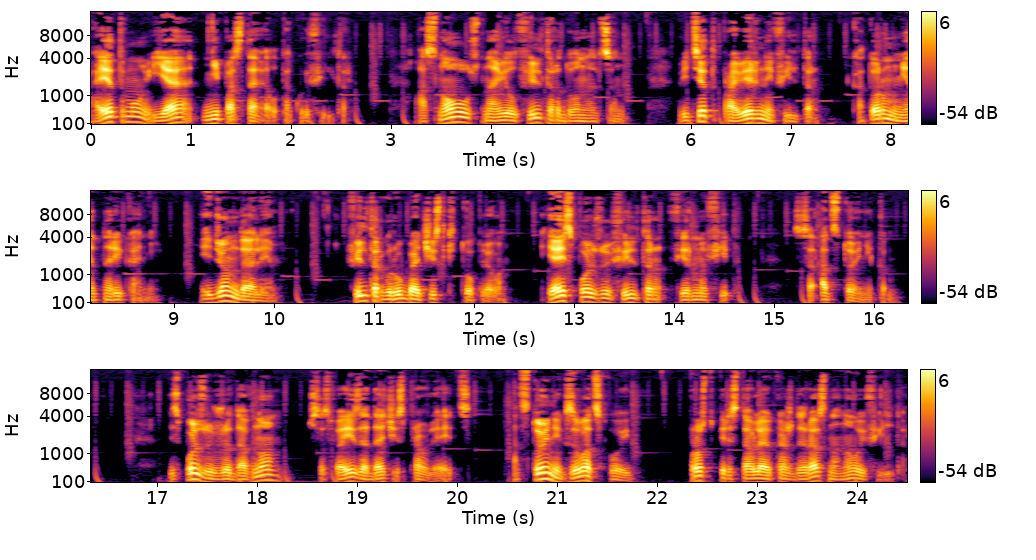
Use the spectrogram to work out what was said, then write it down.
Поэтому я не поставил такой фильтр. Снова установил фильтр Дональдсон. Ведь это проверенный фильтр, которому нет нареканий. Идем далее. Фильтр грубой очистки топлива. Я использую фильтр фирмы Fit с отстойником. Использую уже давно, со своей задачей справляется. Отстойник заводской. Просто переставляю каждый раз на новый фильтр.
